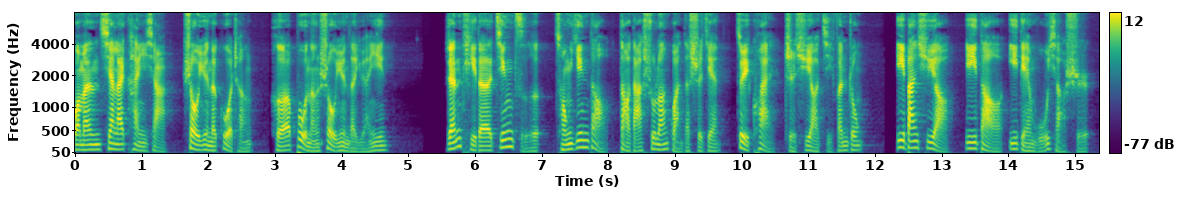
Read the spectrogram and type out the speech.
我们先来看一下受孕的过程和不能受孕的原因。人体的精子。从阴道到达输卵管的时间最快只需要几分钟，一般需要一到一点五小时。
